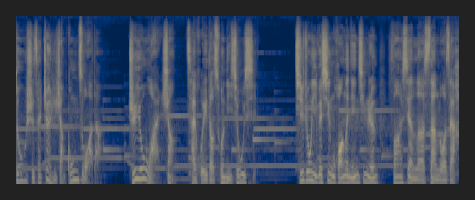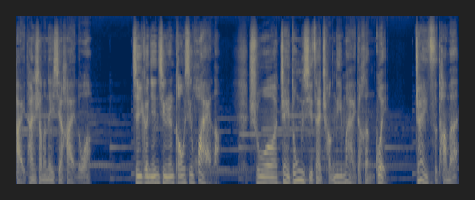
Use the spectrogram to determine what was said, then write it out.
都是在镇上工作的，只有晚上才回到村里休息。其中一个姓黄的年轻人发现了散落在海滩上的那些海螺，几个年轻人高兴坏了，说这东西在城里卖的很贵，这次他们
